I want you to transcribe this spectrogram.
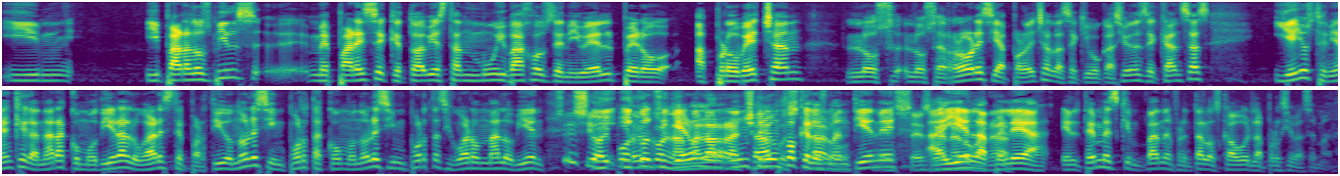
y, y para los Bills eh, me parece que todavía están muy bajos de nivel, pero aprovechan los, los errores y aprovechan las equivocaciones de Kansas y ellos tenían que ganar a como diera lugar este partido. No les importa cómo, no les importa si jugaron mal o bien. y, consiguieron un, triunfo pues que los mantiene ahí en la pelea. El tema es que van a enfrentar a los Cowboys la próxima semana.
